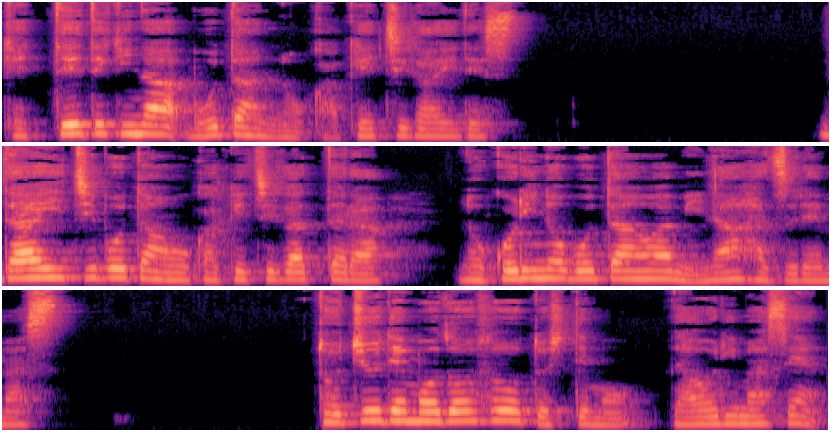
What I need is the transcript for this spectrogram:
決定的なボタンの掛け違いです。第一ボタンを掛け違ったら、残りのボタンは皆外れます。途中で戻そうとしても治りません。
